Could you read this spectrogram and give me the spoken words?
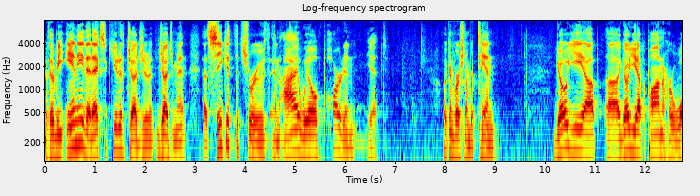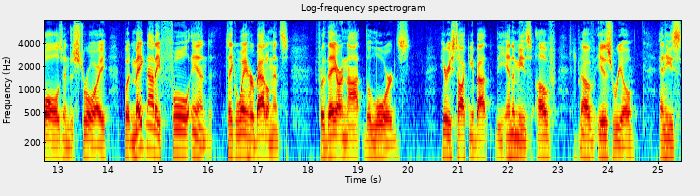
if there be any that executeth judgment, judgment that seeketh the truth, and I will pardon it. Look in verse number 10. Go ye up, uh, go ye up upon her walls and destroy but make not a full end. Take away her battlements, for they are not the Lord's. Here he's talking about the enemies of, of Israel, and he's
